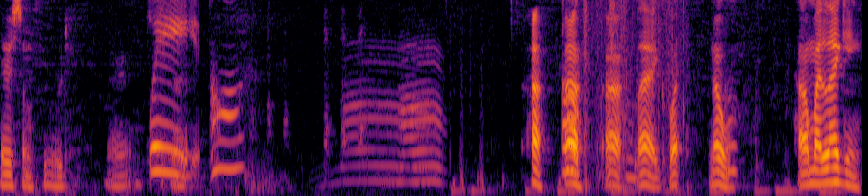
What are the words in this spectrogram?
there's some food. Alright. Wait. Oh. Ah, Oh. ah, ah, lag. What? No. Oh. How am I lagging?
